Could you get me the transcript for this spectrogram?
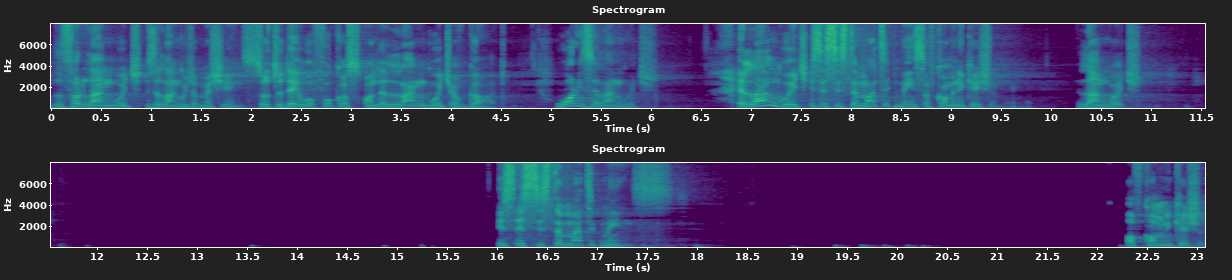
The third language is the language of machines. So today we'll focus on the language of God. What is a language? A language is a systematic means of communication. Language is a systematic means of communication.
